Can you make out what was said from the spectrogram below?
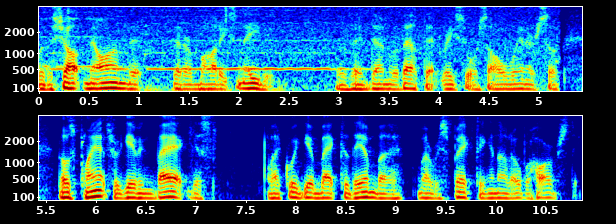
were the shot in the arm that, that our bodies needed because they'd done without that resource all winter. So those plants are giving back just like we give back to them by, by respecting and not over harvesting.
